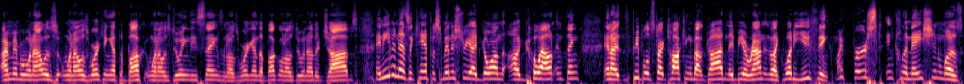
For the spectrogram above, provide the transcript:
I remember when I was when I was working at the Buck when I was doing these things and I was working at the Buck when I was doing other jobs and even as a campus ministry I'd go on I'd go out and thing and I, people would start talking about God and they'd be around and they're like what do you think? My first inclination was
